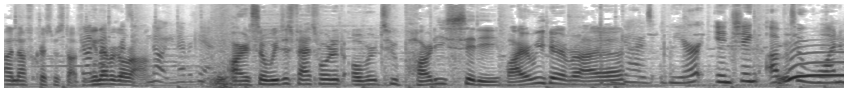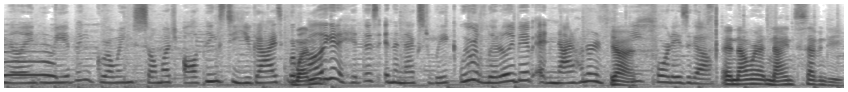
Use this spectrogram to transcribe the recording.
enough Christmas stuff. You Gotta can never have go Christmas- wrong. No, you never can. All right, so we just fast forwarded over to Party City. Why are we here, Mariah? Guys, we are inching up to 1 million and we have been growing so much, all thanks to you guys. We're When- probably gonna hit this in the next week. We were literally, babe, at 950 Yes. four days ago. And now we're at 970.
